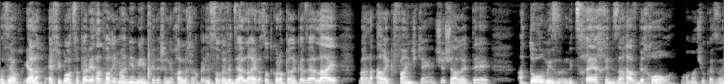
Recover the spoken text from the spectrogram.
וזהו, יאללה, אפי בוא תספר לי את הדברים המעניינים כדי שאני אוכל לסובב את זה עליי, לעשות כל הפרק הזה עליי ועל אריק פיינשטיין ששר את עטור מצחך עם זהב בכור או משהו כזה.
